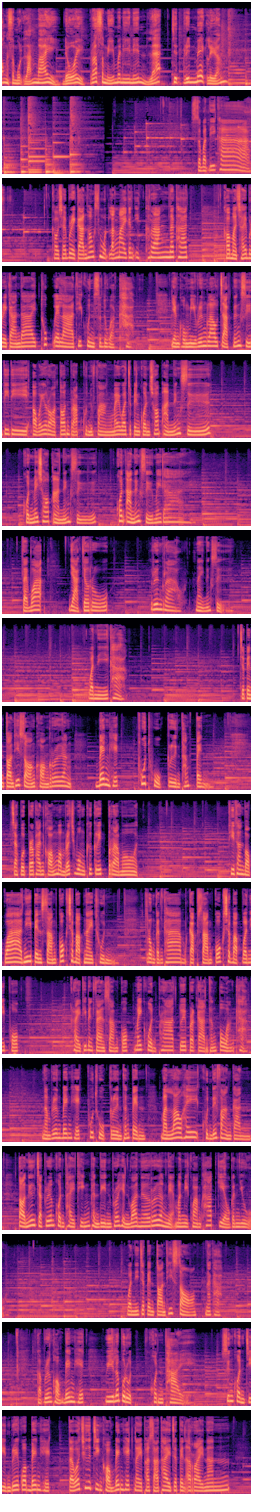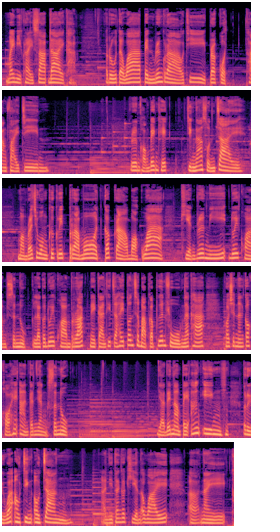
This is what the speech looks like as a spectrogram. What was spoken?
ห้องสมุดหลังไม้โดยรัสมีมณีนินและจิตรินเมฆเหลือง สวัสดีค่ะ เขาใช้บริการห้องสมุดหลังไม้กันอีกครั้งนะคะ เข้ามาใช้บริการได้ทุกเวลาที่คุณสะดวกค่ะ ยังคงมีเรื่องเล่าจากหนังสือดีๆ เอาไว้รอต้อนรับคุณฟัง ไม่ว่าจะเป็นคนชอบอ่านหนังสือ คนไม่ชอบอ่านหนังสือ คนอ่านหนังสือไม่ได้ แต่ว่าอยากจะรู้เรื่องราวในหนังสือ วันนี้ค่ะ จะเป็นตอนที่สองของเรื่องเบ้งเฮกผู้ถูกกลืนทั้งเป็น จากบทประพันธ์ของหม่อมราชวงศ์คึกฤทธิ์ปราโมทที่ท่านบอกว่านี่เป็นสามก๊กฉบับนายทุน ตรงกันข้ามกับสามก๊กฉบับวณิพก ใครที่เป็นแฟนสามก๊กไม่ควรพลาดด้วยประการทั้งปวงค่ะ นำเรื่องเบ้งเฮกผู้ถูกกลืนทั้งเป็นมาเล่าให้คุณได้ฟังกัน ต่อเนื่องจากเรื่องคนไทยทิ้งแผ่นดิน เพราะเห็นว่าเนื้อเรื่องเนี่ยมันมีความคาบเกี่ยวกันอยู่ วันนี้จะเป็นตอนที่สองนะคะ กับเรื่องของเบ้งเฮกวีรบุรุษคนไทย ซึ่งคนจีนเรียกว่าเบ้งเฮกแต่ว่าชื่อจริงของเบ้งเฮกในภาษาไทยจะเป็นอะไรนั้น ไม่มีใครทราบได้ค่ะ รู้แต่ว่าเป็นเรื่องราวที่ปรากฏ ทางฝ่ายจีน เรื่องของเบ้งเฮกจึงน่าสนใจ หม่อมราชวงศ์คึกฤทธิ์ปราโมทก็กล่าวบอกว่าเขียนเรื่องนี้ด้วยความสนุกและก็ด้วยความรักในการที่จะให้ต้นฉบับกับเพื่อนฝูงนะคะ เพราะฉะนั้นก็ขอให้อ่านกันอย่างสนุก อย่าได้นำไปอ้างอิง หรือว่าเอาจริงเอาจัง อันนี้ท่านก็เขียนเอาไว้ใน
